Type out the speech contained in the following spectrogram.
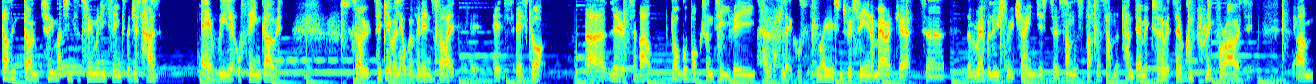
doesn't go too much into too many things, but just has every little thing going. So to give a little bit of an insight, it's it's got uh, lyrics about Gogglebox on TV to the political situations we've seen in America to the revolutionary changes to some of the stuff that's happened in the pandemic. So it's a complete variety. Um,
